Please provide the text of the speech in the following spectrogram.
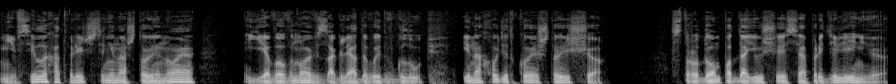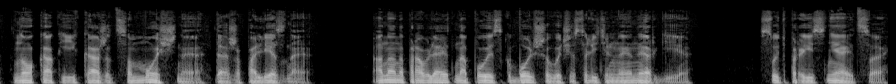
Не в силах отвлечься ни на что иное, Ева вновь заглядывает вглубь и находит кое-что еще — с трудом поддающаяся определению, но, как ей кажется, мощная, даже полезная. Она направляет на поиск больше вычислительной энергии. Суть проясняется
